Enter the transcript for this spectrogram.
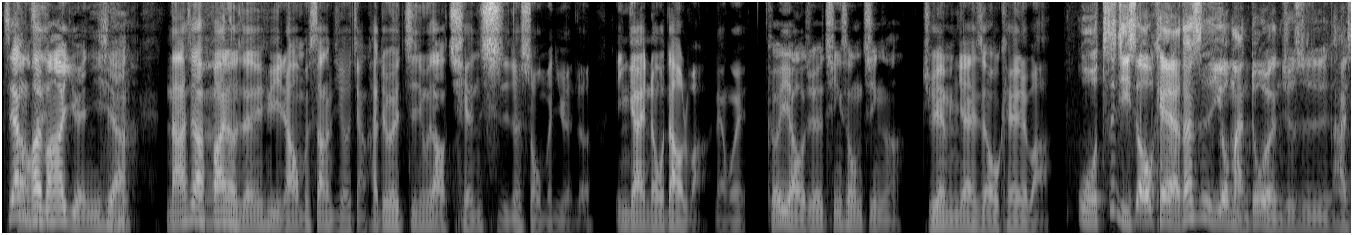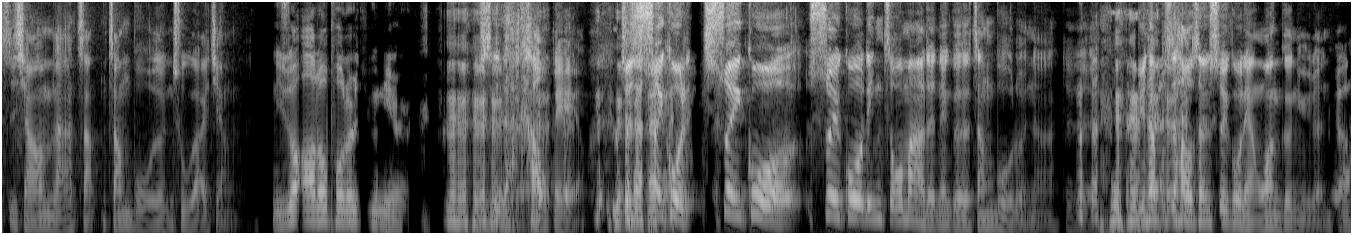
这样子赶快帮他圆一下。拿下 Finals MVP，然后我们上集有讲，他就会进入到前十的守门员了，应该 no 到了吧？两位可以啊，我觉得轻松进啊。GM 应该也是 OK 的吧？我自己是 OK 的，但是有蛮多人就是还是想要拿张张伯伦出来讲，你说 Porter Jr. 不是的，靠背哦，就是睡过睡过睡过林州骂的那个张伯伦啊，对不对？因为他不是号称睡过两万个女人，对啊，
